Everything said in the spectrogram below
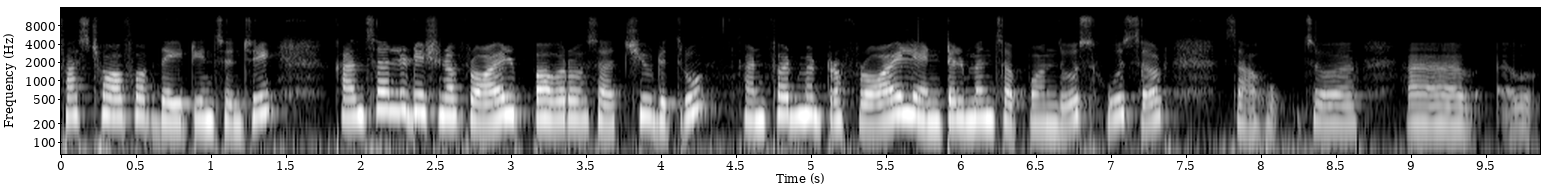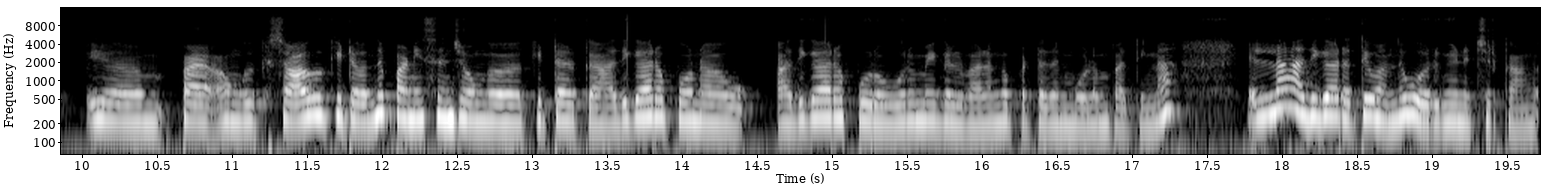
first half of the eighteen century consolidation of royal power was achieved through conferment of royal entitlements upon those who serve Shahu so அவங்க சாகு கிட்ட வந்து பணி செஞ்சவங்க கிட்ட இருக்க அதிகாரப்பூர்ண அதிகாரப்பூர்வ உரிமைகள் வழங்கப்பட்டதன் மூலம் பார்த்திங்கன்னா எல்லா அதிகாரத்தையும் வந்து ஒருங்கிணைச்சிருக்காங்க.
